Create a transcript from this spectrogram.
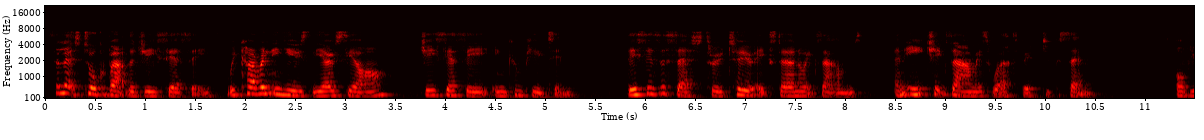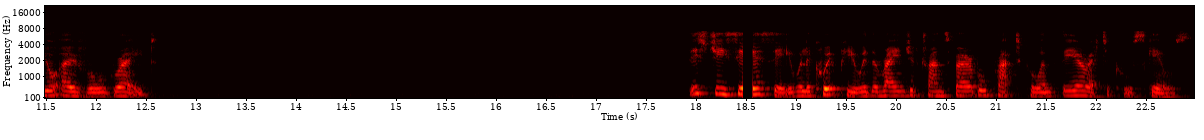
So let's talk about the GCSE. We currently use the OCR GCSE in computing. This is assessed through two external exams and each exam is worth 50% of your overall grade. This GCSE will equip you with a range of transferable practical and theoretical skills.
